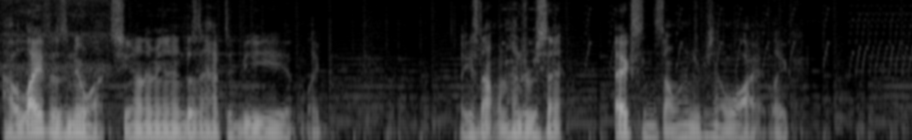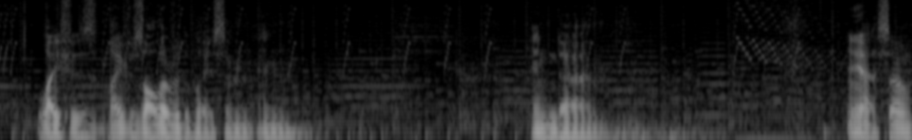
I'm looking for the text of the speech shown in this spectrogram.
how life is nuance. You know what I mean? And it doesn't have to be like like it's not 100% X and it's not 100% Y. Like life is life is all over the place and and and uh, yeah so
